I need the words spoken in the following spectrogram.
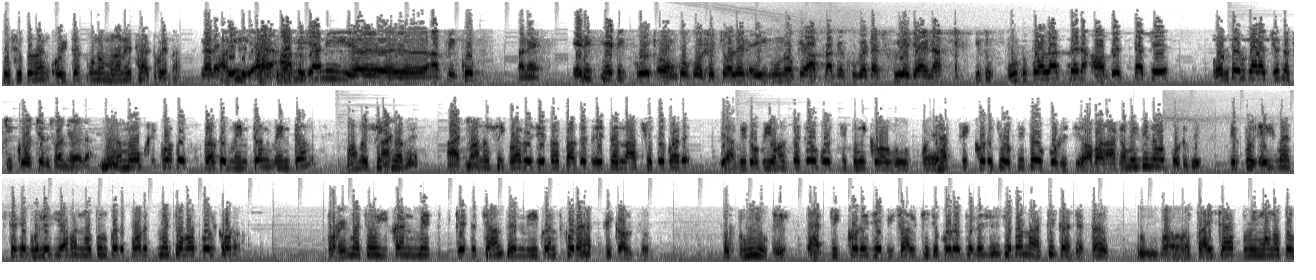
তো সুতরাং ওইটা কোনো মানে থাকবে না। আমি জানি আপনি খুব মানে এরিথমেটিক কোচ অঙ্ক কোষে চলেন এইগুলোকে আপনাকে খুব একটা ছুঁয়ে যায় না। কিন্তু ফুটবলারদের আবেগটাকে কন্ট্রোল করার জন্য কি করছেন সঞ্জয় দা না, মৌখিকভাবে তাদের মেন্টাল মেন্টাল মানসিক ভাবে আচ্ছা। মানসিক ভাবে যেটা তাদের এটা না হতে পারে যে আমি রবি হাসদাকেও বলছি তুমি হ্যাট্রিক করেছ অতীতেও করেছি আবার আগামী দিনেও করবে। কিন্তু এই ম্যাচ থেকে ভুলে গিয়ে আবার নতুন করে পরের ম্যাচ আবার গোল করো। পরের ম্যাচেও you can make get a chance and you can score hat-trick also তো তুমি হ্যাট্রিক করে যে বিশাল কিছু করে ফেলেছো সেটা না ঠিক আছে একটা স্ট্রাইকার তুমি মনে তো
